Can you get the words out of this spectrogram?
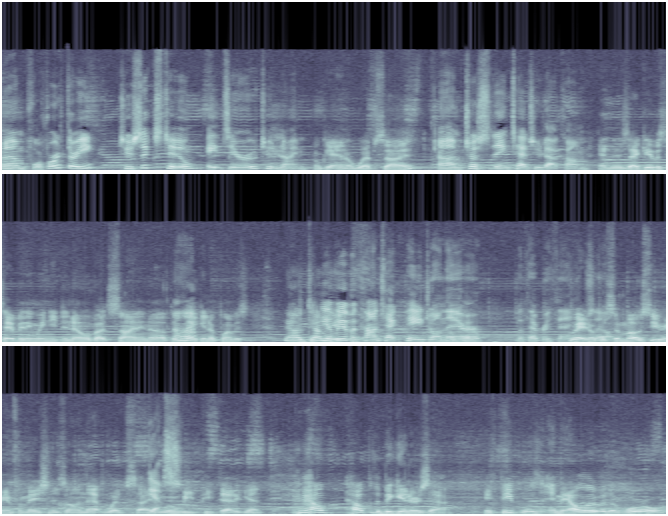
um, 443-262-8029. Okay, and a website? Um, TrustedInkTattoo.com. And does that give us everything we need to know about signing up and Uh-huh. making appointments? Now, tell Yeah, me. we have a contact page on there with everything. Great. Okay, so most of your information is on that website. Yes. We'll repeat that again. Help help the beginners out. If people, I mean, all over the world,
